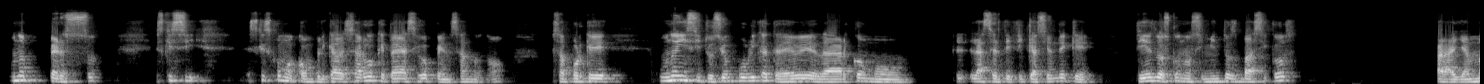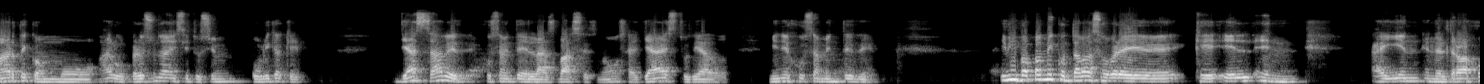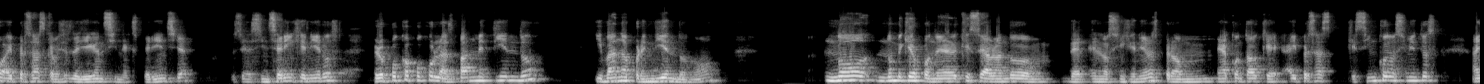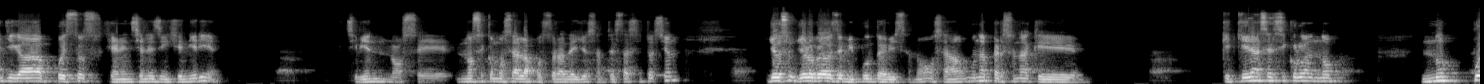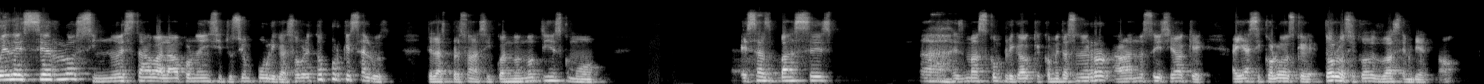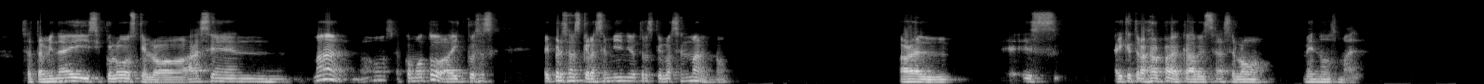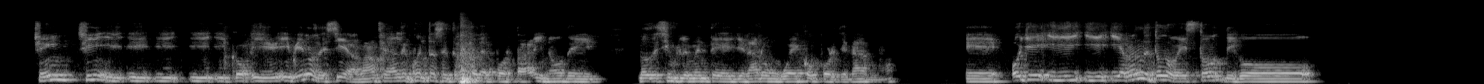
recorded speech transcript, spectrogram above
una persona, es que sí, es que es como complicado, es algo que todavía sigo pensando, ¿no? O sea, porque una institución pública te debe dar como la certificación de que tienes los conocimientos básicos para llamarte como algo, pero es una institución pública que ya sabe justamente de las bases, ¿no? O sea, ya ha estudiado, viene justamente de... Y mi papá me contaba sobre que él en, ahí en, en el trabajo hay personas que a veces le llegan sin experiencia, o sea, sin ser ingenieros, pero poco a poco las van metiendo y van aprendiendo, ¿no? no, no me quiero poner que estoy hablando en los ingenieros, pero me ha contado que hay personas que sin conocimientos han llegado a puestos gerenciales de ingeniería. Si bien no sé, no sé cómo sea la postura de ellos ante esta situación, yo, yo lo veo desde mi punto de vista, ¿no? O sea, una persona que, que quiera ser psicóloga no, no puede serlo si no está avalada por una institución pública, sobre todo porque es salud de las personas. Y cuando no tienes como esas bases Ah, es más complicado que cometas un error. Ahora no estoy diciendo que haya psicólogos que, todos los psicólogos lo hacen bien, ¿no? O sea, también hay psicólogos que lo hacen mal, ¿no? O sea, como todo, hay cosas, hay personas que lo hacen bien y otras que lo hacen mal, ¿no? Ahora, es, hay que trabajar para cada vez hacerlo menos mal. Sí, sí, y, y, bien lo decía, ¿no? Al final de cuentas se trata de aportar y no de, no de simplemente llenar un hueco por llenar, ¿no? Eh, oye, y, hablando de todo esto, digo,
